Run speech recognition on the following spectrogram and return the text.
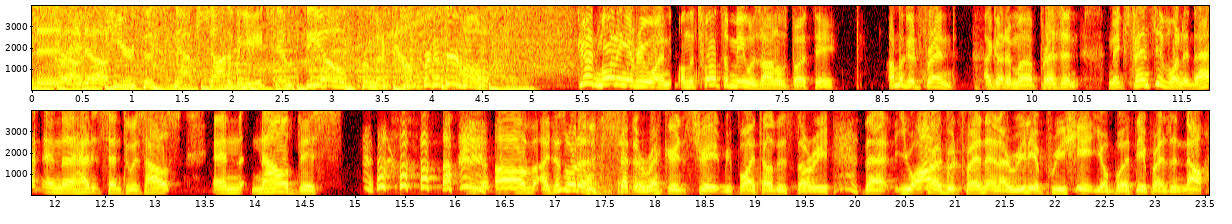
turn it, turn it up. Here's a snapshot of the HMCO from the comfort of their homes. Good morning, everyone. On the 12th of May was Arnold's birthday. I'm a good friend. I got him a present, an expensive one at that, and uh, had it sent to his house. And now this. um, I just want to set the record straight before I tell this story that you are a good friend and I really appreciate your birthday present. Now,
